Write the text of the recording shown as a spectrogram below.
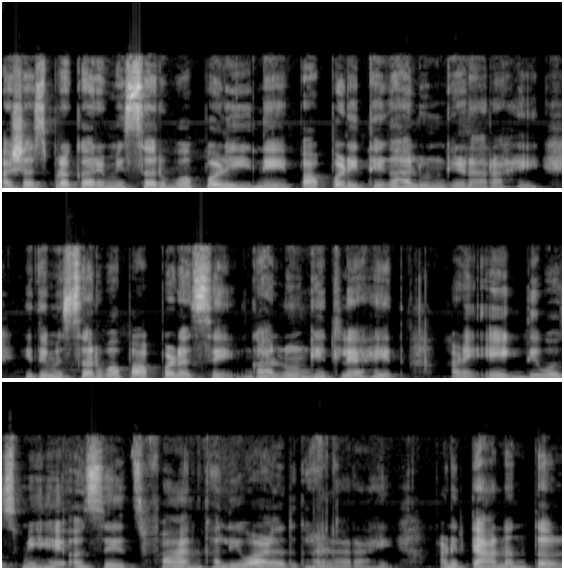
अशाच प्रकारे मी सर्व पळीने पापड इथे घालून घेणार आहे. इथे मी सर्व पापड असे घालून घेतले आहेत आणि एक दिवस मी हे असेच फॅन खाली वाळत घालणार आहे आणि त्यानंतर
